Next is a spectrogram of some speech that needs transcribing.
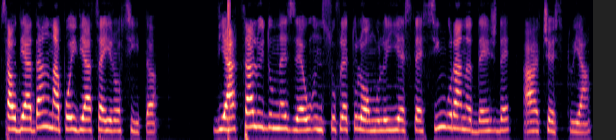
sau de a da înapoi viața irosită. Viața lui Dumnezeu în sufletul omului este singura nădejde a acestuia.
